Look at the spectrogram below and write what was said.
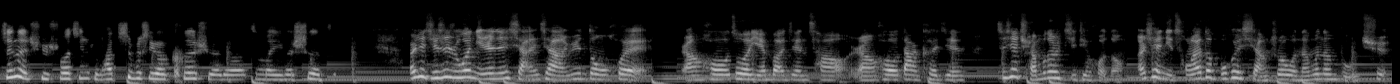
真的去说清楚它是不是一个科学的这么一个设计。而且其实如果你认真想一想，运动会，然后做眼保健操，然后大课间，这些全部都是集体活动，而且你从来都不会想说我能不能不去。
